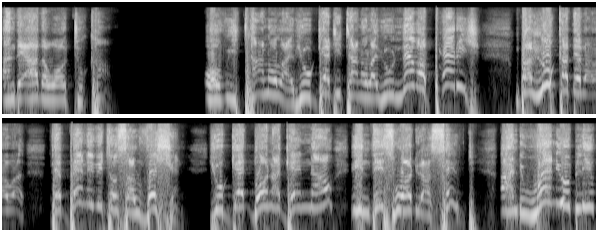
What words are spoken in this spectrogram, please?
and the other world to come. Of eternal life. You get eternal life. You never perish. But look at the, the benefit of salvation. You get born again now. In this world you are saved. And when you believe,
